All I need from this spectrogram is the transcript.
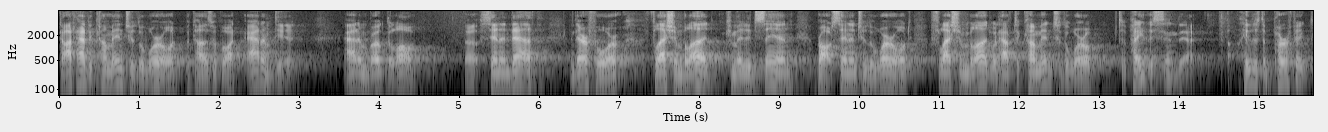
God had to come into the world because of what Adam did. Adam broke the law of sin and death, and therefore, flesh and blood committed sin, brought sin into the world. Flesh and blood would have to come into the world to pay the sin debt. He was the perfect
